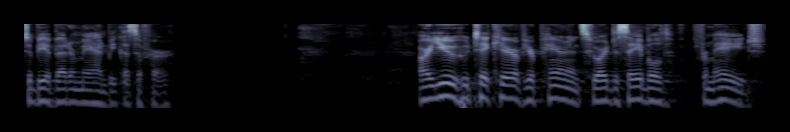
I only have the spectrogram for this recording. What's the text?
to be a better man because of her. Are you who take care of your parents who are disabled from age?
